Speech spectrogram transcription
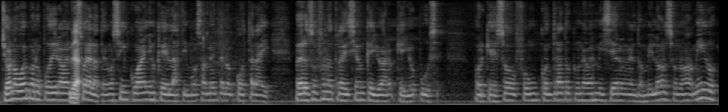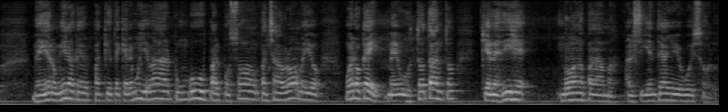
yo no voy, pero no puedo ir a Venezuela. Tengo cinco años que lastimosamente no puedo estar ahí. Pero eso fue una tradición que yo, que yo puse. Porque eso fue un contrato que una vez me hicieron en el 2011 unos amigos. Me dijeron, mira, que, para que te queremos llevar para un bus, para el pozón, para echar broma. Y yo, bueno, ok, me gustó tanto que les dije, no van a pagar más. Al siguiente año yo voy solo.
